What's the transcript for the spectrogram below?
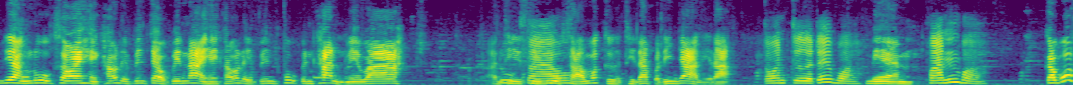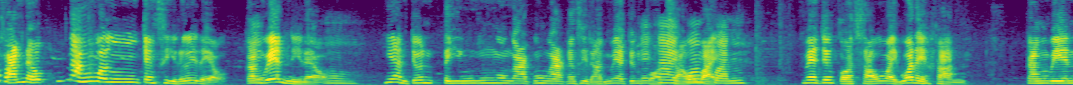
เลี้ยงลูกซอยให้เขาได้เป็นเจ้าเป็นนายให้เขาได้เป็นผู้เป็นขั้นแม่ว่า อันที่ที่ลูกสาวมาเกิดที่รับปริญญานี่ละตอนเกิดได้บ่แมนฝันบ่กับว่าฝันแล้วนั่งเบิ่งจังสี่เลยแล้วกลางเว้นนี่แล้ว อ๋อเฮียนจนติงงงากงงากกันสิละแม่จนคกอดล้ายๆเสาความไว้ฝัน แม่จนกอดเสาไว้ว่าได้ฝันกลางเว้น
